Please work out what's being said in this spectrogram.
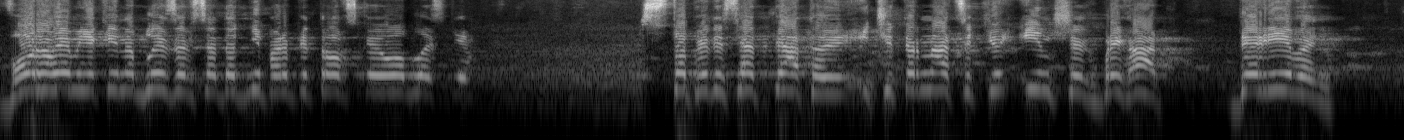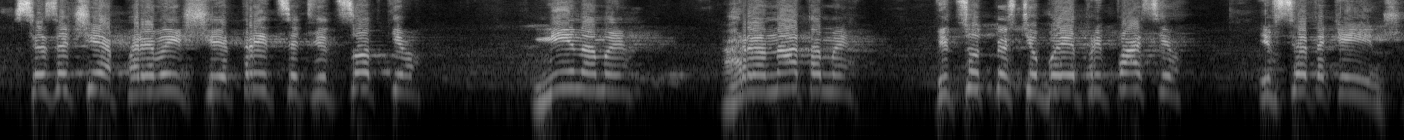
ворогом, який наблизився до Дніпропетровської області, 155 і 14 інших бригад, де рівень СЗЧ перевищує 30%, мінами, гранатами, відсутністю боєприпасів і все таке інше.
